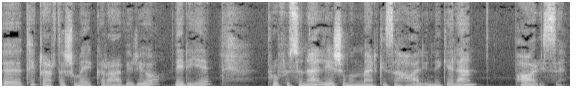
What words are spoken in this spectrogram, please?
e, tekrar taşımaya karar veriyor. Nereye? Profesyonel yaşamın merkezi haline gelen Paris'e.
